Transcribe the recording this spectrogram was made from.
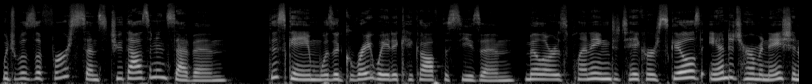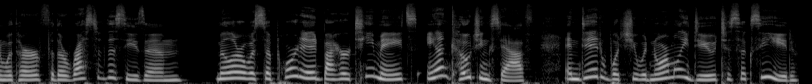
which was the first since 2007. This game was a great way to kick off the season. Miller is planning to take her skills and determination with her for the rest of the season. Miller was supported by her teammates and coaching staff and did what she would normally do to succeed.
